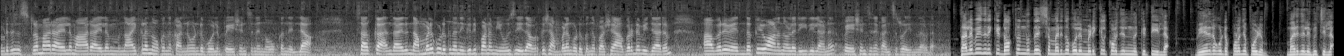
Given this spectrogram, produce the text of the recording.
ഇവിടുത്തെ സിസ്റ്റർമാരായാലും ആരായാലും നായ്ക്കളെ നോക്കുന്ന കണ്ണുകൊണ്ട് പോലും പേഷ്യൻസിനെ നോക്കുന്നില്ല. സർക്കാർ അതായത് നമ്മൾ കൊടുക്കുന്ന നികുതി പണം യൂസ് ചെയ്ത് അവർക്ക് ശമ്പളം കൊടുക്കുന്നു. പക്ഷേ അവരുടെ വിചാരം അവർ എന്തൊക്കെയോ ആണെന്നുള്ള രീതിയിലാണ് പേഷ്യൻസിനെ കൺസിഡർ ചെയ്യുന്നത് അവിടെ. തലവേദനയ്ക്ക് ഡോക്ടർ നിർദ്ദേശം മരുന്ന് പോലും മെഡിക്കൽ കോളേജിൽ നിന്ന് കിട്ടിയില്ല. വേദന കൊണ്ട് പൊളഞ്ഞപ്പോഴും മരുന്ന് ലഭിച്ചില്ല.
